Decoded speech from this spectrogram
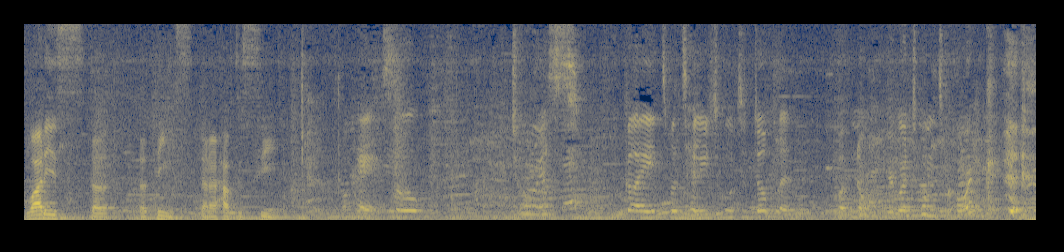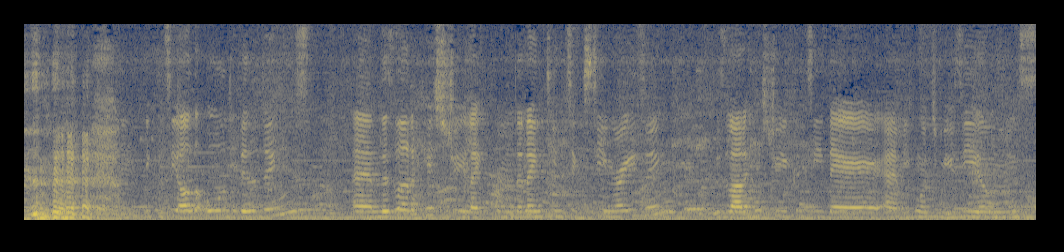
what is the, the things that I have to see? Okay, so tourist guides will tell you to go to Dublin, but no, you're going to come to Cork. you can see all the old buildings. Um, there's a lot of history, like from the 1916 Rising. There's a lot of history you can see there. Um, you can go to museums,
